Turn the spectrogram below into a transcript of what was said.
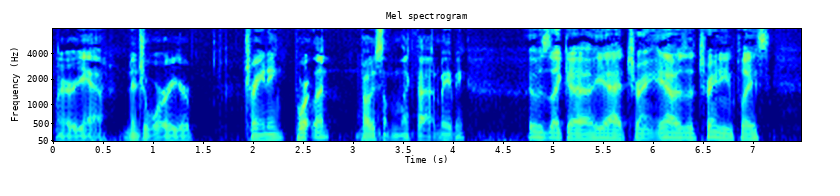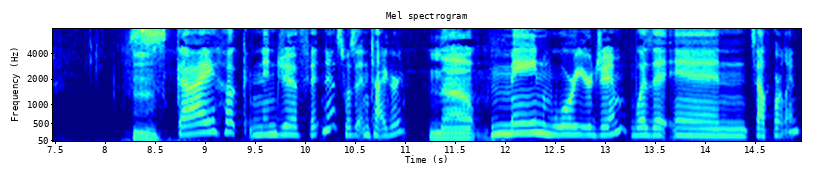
or yeah, Ninja Warrior Training Portland, probably something like that. Maybe. it was like a yeah train yeah it was a training place hmm. Skyhook Ninja Fitness was it in Tigard? No Main Warrior Gym was it in South Portland?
